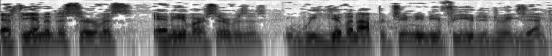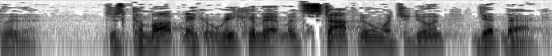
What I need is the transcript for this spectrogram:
At the end of the service, any of our services, we give an opportunity for you to do exactly that. Just come up, make a recommitment, stop doing what you're doing, get back,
